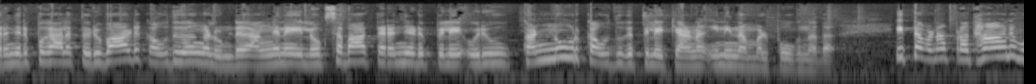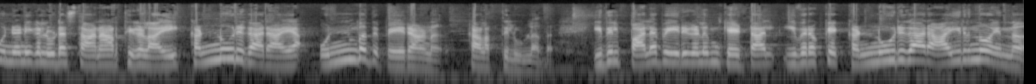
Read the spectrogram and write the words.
തെരഞ്ഞെടുപ്പ് കാലത്ത് ഒരുപാട് കൗതുകങ്ങളുണ്ട്. അങ്ങനെ ലോക്സഭാ തെരഞ്ഞെടുപ്പിലെ ഒരു കണ്ണൂർ കൗതുകത്തിലേക്കാണ് ഇനി നമ്മൾ പോകുന്നത്. ഇത്തവണ പ്രധാന മുന്നണികളുടെ സ്ഥാനാർത്ഥികളായി കണ്ണൂരുകാരായ ഒൻപത് പേരാണ് കളത്തിലുള്ളത്. ഇതിൽ പല പേരുകളും കേട്ടാൽ ഇവരൊക്കെ കണ്ണൂരുകാരായിരുന്നോ എന്ന്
